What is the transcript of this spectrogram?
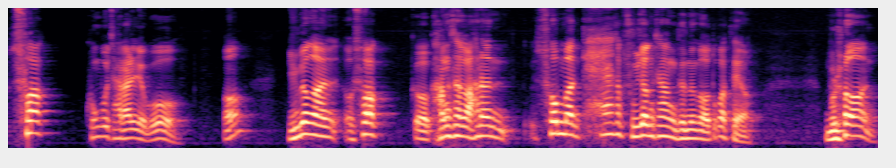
수학 공부 잘하려고 어 유명한 수학 그 강사가 하는 수업만 계속 주장창 듣는 거하고 똑같아요. 물론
